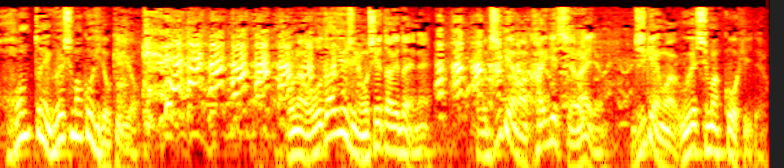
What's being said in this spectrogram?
本当に上島コーヒーで起きるよ。俺は小田裕二に教えてあげたいね。事件は会議室じゃないよ。事件は上島コーヒーだよ。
